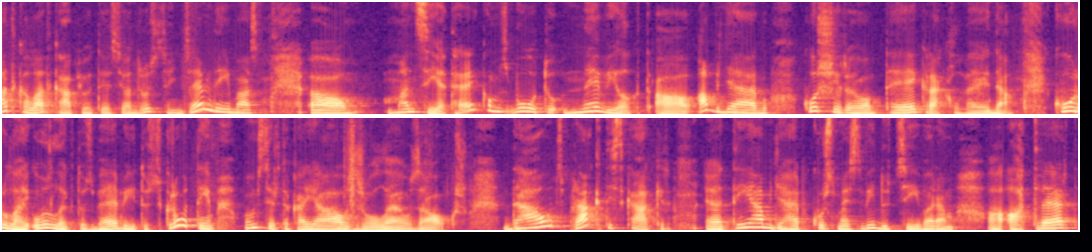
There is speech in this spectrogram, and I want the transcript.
atkal atkāpjoties jau druskuļi dzemdībās Mans ieteikums būtu nevilkt apģērbu, kurš ir tēkrakla veidā, kuru, lai uzliktu uz bēbītu skrūtīm, mums ir jāuzrūlē uz augšu. Daudz praktiskāk ir tie apģērbi, kurus mēs viducī varam atvērt,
